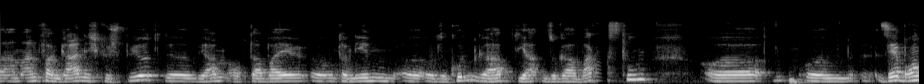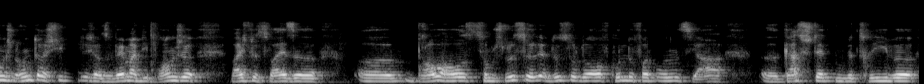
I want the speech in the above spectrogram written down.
am Anfang gar nicht gespürt. Äh, wir haben auch dabei äh, Unternehmen, also Kunden gehabt, die hatten sogar Wachstum äh, sehr branchenunterschiedlich. Also wenn man die Branche beispielsweise äh, Brauhaus zum Schlüssel in Düsseldorf, Kunde von uns, ja, äh, Gaststättenbetriebe,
